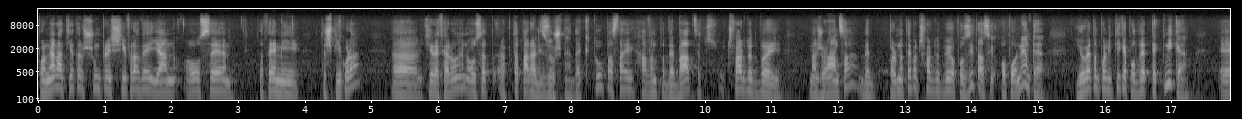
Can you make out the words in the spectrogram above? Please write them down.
por nga ana tjetër shumë prej shifrave janë ose të themi të shpikura, që i referohen ose të parealizueshme. Dhe këtu pastaj ka vend për debat se çfarë duhet të bëjë mazhoranca dhe për më tepër çfarë duhet të bëjë opozita si oponente, jo vetëm politike, po dhe teknike e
